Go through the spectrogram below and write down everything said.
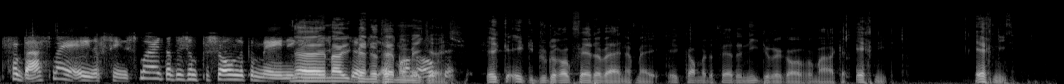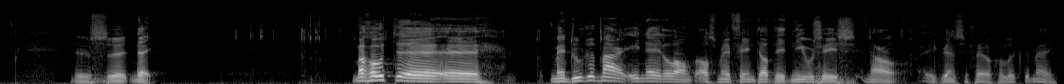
verbaast mij enigszins. Maar dat is een persoonlijke mening. Nee, Dus maar ik ben het dat helemaal met je eens. Ik, ik doe er ook verder weinig mee. Ik kan me er verder niet druk over maken. Echt niet. Echt niet. Dus nee. Maar goed, men doet het maar in Nederland als men vindt dat dit nieuws is. Nou, ik wens ze veel geluk ermee.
